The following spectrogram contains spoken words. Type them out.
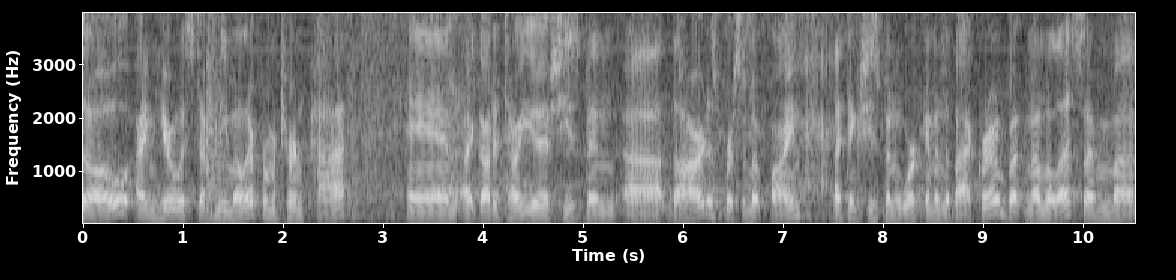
So I'm here with Stephanie Miller from Return Path, and I got to tell you, she's been uh, the hardest person to find. I think she's been working in the background, but nonetheless, I'm uh,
